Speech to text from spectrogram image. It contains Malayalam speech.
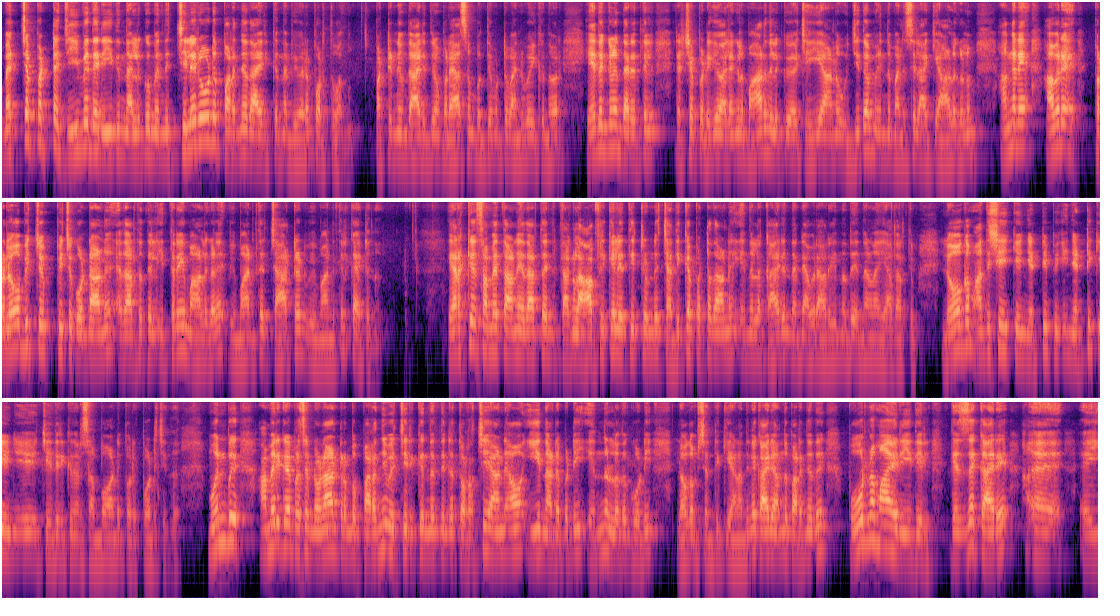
മെച്ചപ്പെട്ട ജീവിത രീതി നൽകുമെന്ന് ചിലരോട് പറഞ്ഞതായിരിക്കുന്ന വിവരം പുറത്തു വന്നു. പട്ടിണിയും ദാരിദ്ര്യവും പ്രയാസം ബുദ്ധിമുട്ടും അനുഭവിക്കുന്നവർ ഏതെങ്കിലും തരത്തിൽ രക്ഷപ്പെടുകയോ അല്ലെങ്കിൽ മാറി നിൽക്കുകയോ ചെയ്യുകയാണ് ഉചിതം എന്ന് മനസ്സിലാക്കിയ ആളുകളും അങ്ങനെ അവരെ പ്രലോഭിപ്പിച്ചുകൊണ്ടാണ് യഥാർത്ഥത്തിൽ ഇത്രയും ആളുകളെ വിമാനത്തിൽ ചാർട്ടേഡ് വിമാനത്തിൽ കയറ്റുന്നത്. ഇറക്കിയ സമയത്താണ് യഥാർത്ഥത്തിൽ തങ്ങൾ ആഫ്രിക്കയിൽ എത്തിയിട്ടുണ്ട് ചതിക്കപ്പെട്ടതാണ് എന്നുള്ള കാര്യം തന്നെ അവർ അറിയുന്നത് എന്നാണ് യാഥാർത്ഥ്യം. ലോകം അതിശയിക്കുകയും ഞെട്ടിപ്പിക്കുകയും ഞെട്ടിക്കുകയും ചെയ്തിരിക്കുന്ന ഒരു സംഭവമാണ് ഇപ്പോൾ റിപ്പോർട്ട് ചെയ്തത്. മുൻപ് അമേരിക്കൻ പ്രസിഡന്റ് ഡൊണാൾഡ് ട്രംപ് പറഞ്ഞു വെച്ചിരിക്കുന്നതിന്റെ തുടർച്ചയാണ് ഈ നടപടി എന്നുള്ളതും കൂടി ലോകം ശ്രദ്ധിക്കുകയാണ്. അതിന്റെ കാര്യം അന്ന് പറഞ്ഞത് പൂർണമായ രീതിയിൽ ഗസക്കാരെ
